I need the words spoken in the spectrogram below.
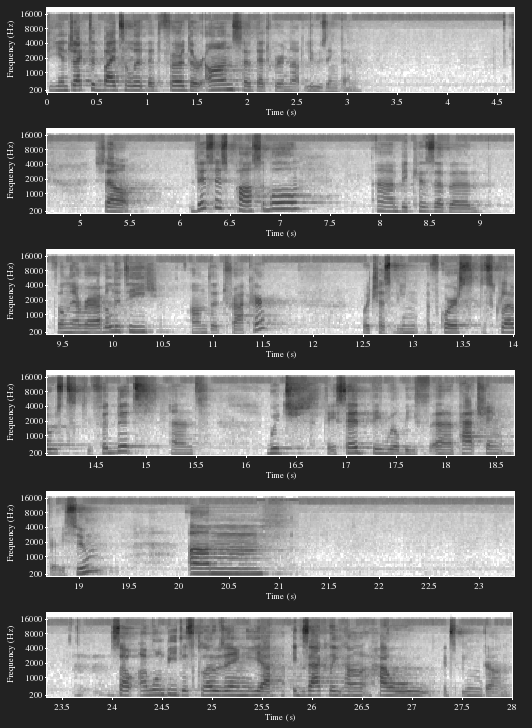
the injected bytes a little bit further on so that we're not losing them. So this is possible uh, because of a vulnerability on the tracker, which has been, of course, disclosed to Fitbit and which they said they will be uh, patching very soon. Um, so I won't be disclosing, yeah, exactly how, how it's being done.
